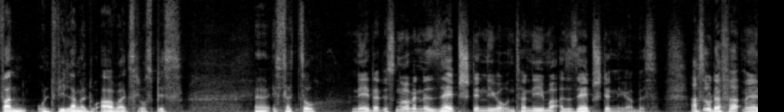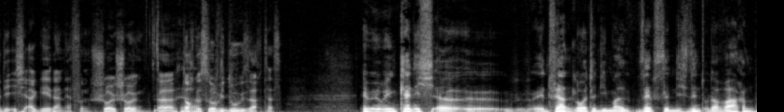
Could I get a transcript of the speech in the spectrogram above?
wann und wie lange du arbeitslos bist. Äh, ist das so? Nee, das ist nur, wenn du selbstständiger Unternehmer, also Selbstständiger bist. Ach so, dafür hat man ja die Ich-AG dann erfunden. Entschuldigung. Äh, doch ist so, wie du gesagt hast. Im Übrigen kenne ich äh, entfernt Leute, die mal selbstständig sind oder waren.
